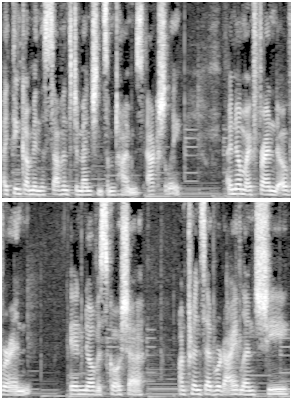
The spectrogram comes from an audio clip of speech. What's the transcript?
I think I'm in the seventh dimension sometimes, actually. I know my friend over in, in Nova Scotia on Prince Edward Island, she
